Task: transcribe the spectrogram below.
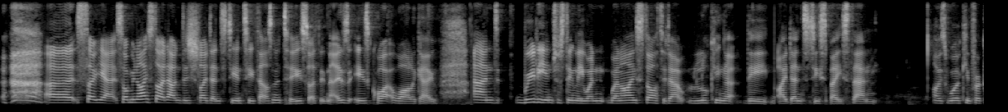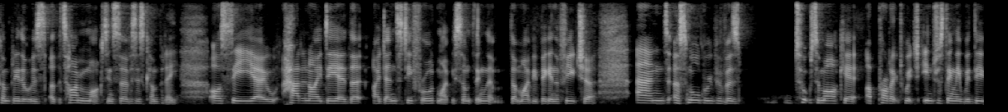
Uh, so yeah, so I mean, I started out in digital identity in 2002, so I think that is is quite a while ago. And really interestingly, when when I started out looking at the identity space, then I was working for a company that was at the time a marketing services company. Our CEO had an idea that identity fraud might be something that, that might be big in the future. And a small group of us took to market a product which interestingly with the,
